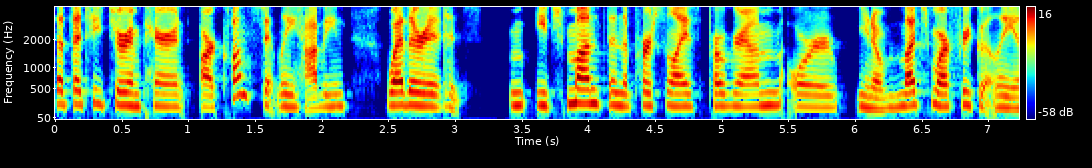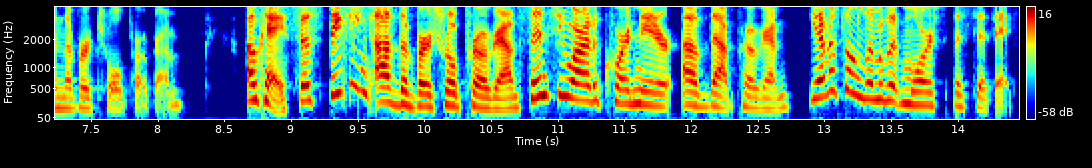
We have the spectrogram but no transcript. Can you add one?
that the teacher and parent are constantly having, whether it's each month in the personalized program or, you know, much more frequently in the virtual program. Okay, so speaking of the virtual program, since you are the coordinator of that program, give us a little bit more specifics.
